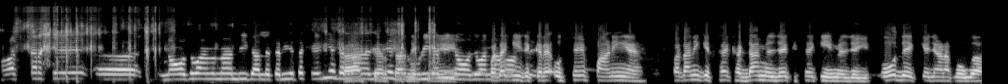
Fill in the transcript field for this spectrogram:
ਖਾਸ ਕਰਕੇ ਨੌਜਵਾਨਾਂ ਦੀ ਗੱਲ ਕਰੀਏ ਤਾਂ ਕਿਹੜੀਆਂ ਗੱਲਾਂ ਜਿਹੜੀਆਂ ਜ਼ਰੂਰੀ ਆ ਵੀ ਨੌਜਵਾਨਾਂ ਪਤਾ ਕੀ? ਚੱਕਰ ਹੈ ਉੱਥੇ ਪਾਣੀ ਹੈ ਪਤਾ ਨਹੀਂ ਕਿੱਥੇ ਖੱਡਾ ਮਿਲ ਜਾਏ ਕਿੱਥੇ ਕੀ ਮਿਲ ਜਾਈ ਉਹ ਦੇਖ ਕੇ ਜਾਣਾ ਪਊਗਾ।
